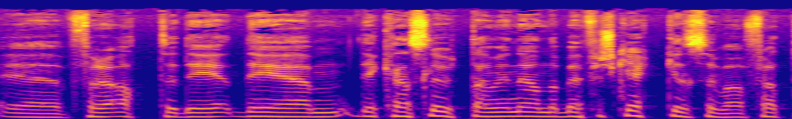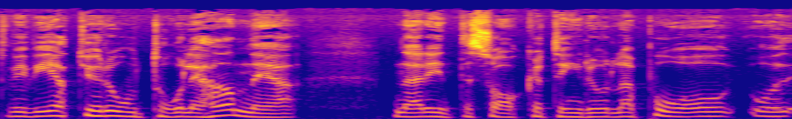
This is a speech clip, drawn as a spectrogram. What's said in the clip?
Eh, för att det, det, det kan sluta med en enda med förskräckelse. Va? För att vi vet ju hur otålig han är när inte saker och ting rullar på. Och, och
